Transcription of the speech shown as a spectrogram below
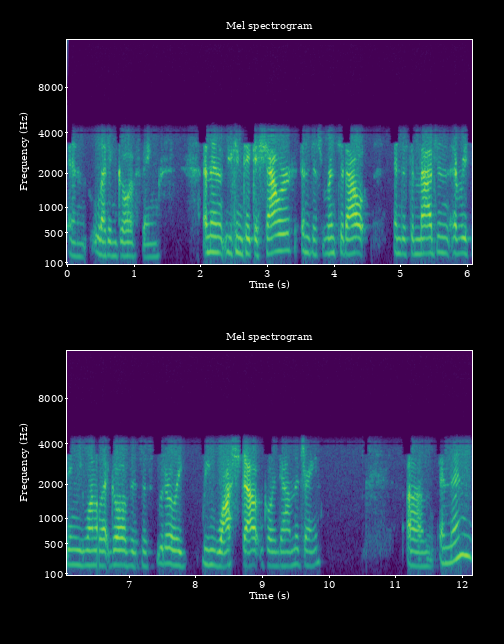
and letting go of things. And then you can take a shower and just rinse it out and just imagine everything you want to let go of is just literally being washed out going down the drain. Um, and then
